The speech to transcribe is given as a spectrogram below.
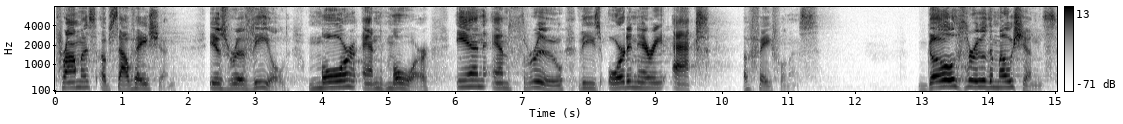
promise of salvation is revealed more and more in and through these ordinary acts of faithfulness. Go through the motions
